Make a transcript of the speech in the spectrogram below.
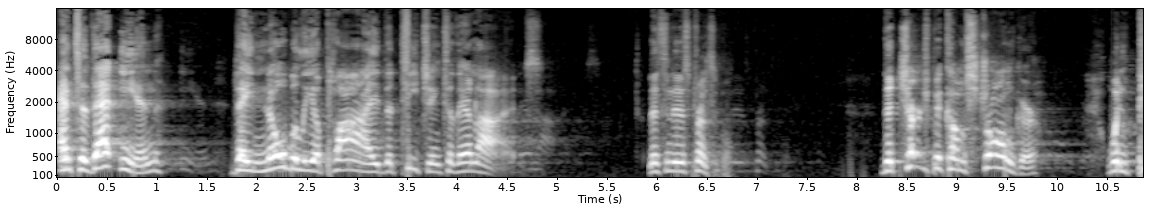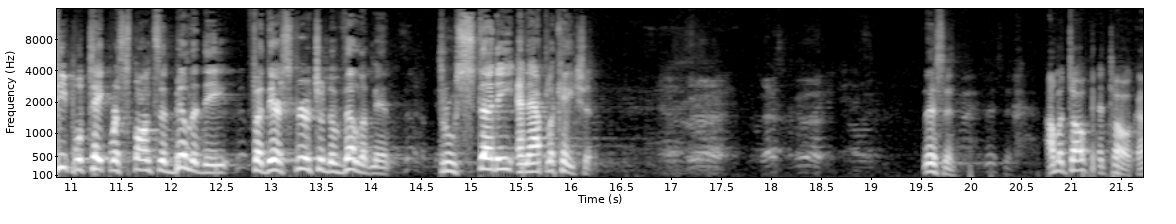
And to that end, they nobly applied the teaching to their lives. Listen to this principle. The church becomes stronger when people take responsibility for their spiritual development through study and application. Listen, I'm gonna talk that talk. I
